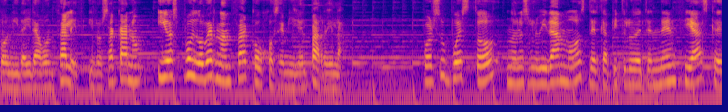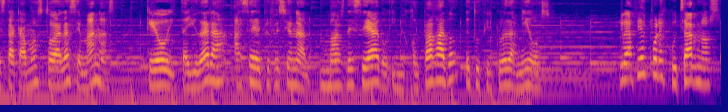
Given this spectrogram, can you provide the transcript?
con Idaira González y Rosa Cano y Ospo y Gobernanza con José Miguel Parrela. Por supuesto, no nos olvidamos del capítulo de tendencias que destacamos todas las semanas, que hoy te ayudará a ser el profesional más deseado y mejor pagado de tu círculo de amigos. Gracias por escucharnos.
